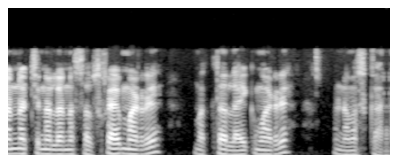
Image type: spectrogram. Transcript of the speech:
ನನ್ನ ಚಾನಲನ್ನು ಸಬ್ಸ್ಕ್ರೈಬ್ ಮಾಡಿರಿ, ಮತ್ತು ಲೈಕ್ ಮಾಡಿರಿ. ನಮಸ್ಕಾರ.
